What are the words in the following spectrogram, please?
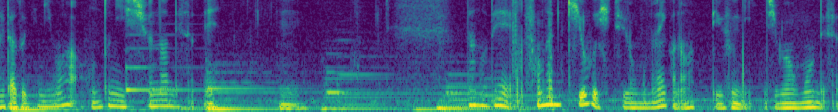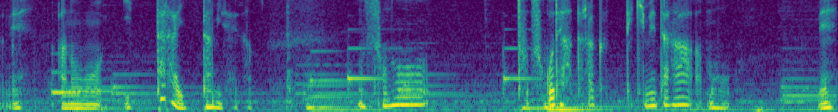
えた時には本当に一瞬なんですよね。うん。なのでそんなに気負う必要もないかなっていうふうに自分は思うんですよね。あの行ったら行ったみたいな。そのとそこで働くって決めたらもうね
